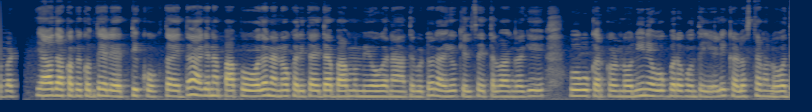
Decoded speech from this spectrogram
ಬಟ್ ಯಾವ್ದು ಹಾಕೋಬೇಕು ಅಂತ ಎಲ್ಲ ಎತ್ತಿಕ್ಕೆ ಹೋಗ್ತಾ ಇದ್ದ. ಹಾಗೆ ನಮ್ಮ ಪಾಪ ಹೋದ ನಾನು ಕರಿತಾ ಇದ್ದ, ಬಾ ಮಮ್ಮಿ ಹೋಗೋಣ ಅಂತ ಬಿಟ್ಟು ನನಗೂ ಕೆಲಸ ಇತ್ತಲ್ವ? ಹಂಗಾಗಿ ಹೋಗು ಕರ್ಕೊಂಡು, ನೀನೇ ಹೋಗಿ ಬರೋಕು ಅಂತ ಹೇಳಿ ಕಳಿಸ್ತಾ ಮೇಲೆ ಹೋದ.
